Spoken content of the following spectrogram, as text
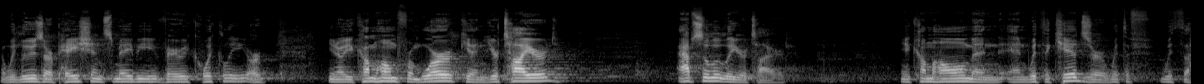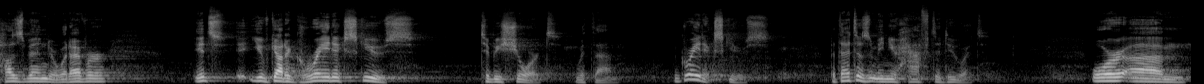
And we lose our patience maybe very quickly. Or, you know, you come home from work and you're tired. Absolutely, you're tired. You come home and, and with the kids or with the, with the husband or whatever, it's, you've got a great excuse to be short with them. A great excuse. But that doesn't mean you have to do it. Or, um,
